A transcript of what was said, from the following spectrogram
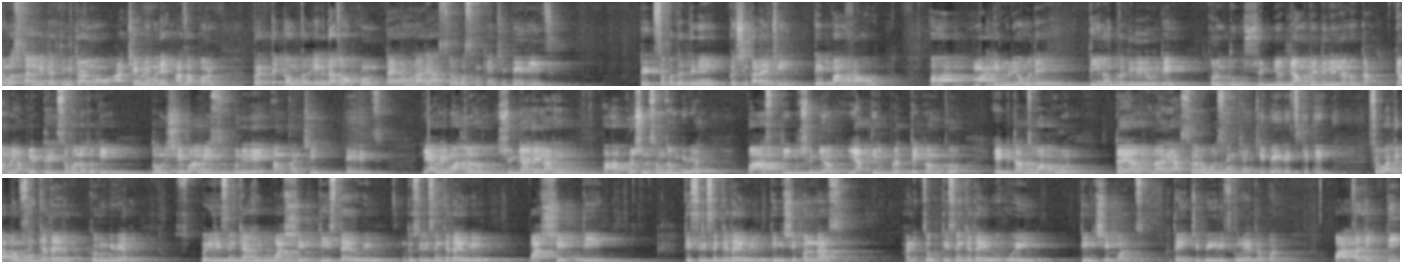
नमस्कार विद्यार्थी मित्रांनो आजच्या व्हिडिओमध्ये आज आपण प्रत्येक अंक एकदाच वापरून तयार होणाऱ्या सर्व संख्यांची बेरीज ट्रिक्स पद्धतीने कशी काढायची ते पाहणार आहोत. पहा मागील व्हिडिओमध्ये तीन अंक दिलेले होते परंतु शून्य त्यामध्ये दिलेला नव्हता. त्यामुळे आपली ट्रिक्स बनत होती दोनशे बावीस गुणिले अंकांची बेरीज. यावेळी मात्र शून्य आलेलं आहे. पहा प्रश्न समजावून घेऊयात. पाच तीन शून्य यातील प्रत्येक अंक एकदाच वापरून तयार होणाऱ्या सर्व संख्यांची बेरीज किती? सुरुवातीला आपण संख्या तयार करून घेऊयात. पहिली संख्या आहे पाचशे तीस तयार होईल. दुसरी संख्या तयार होईल पाचशे तीन. तिसरी संख्या तयार होईल तीनशे पन्नास. आणि चौथी संख्या तयार होईल तीनशे पाच. आता यांची बेरीज करूयात आपण. पाच अधिक तीन.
